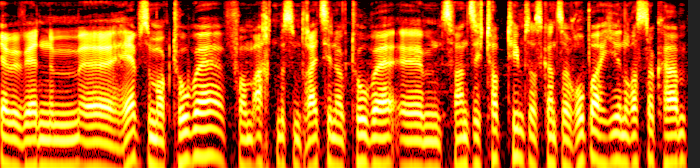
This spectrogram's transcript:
Ja, wir werden im äh, Herbst, im Oktober, vom 8. bis zum 13. Oktober, ähm, 20 Top-Teams aus ganz Europa hier in Rostock haben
